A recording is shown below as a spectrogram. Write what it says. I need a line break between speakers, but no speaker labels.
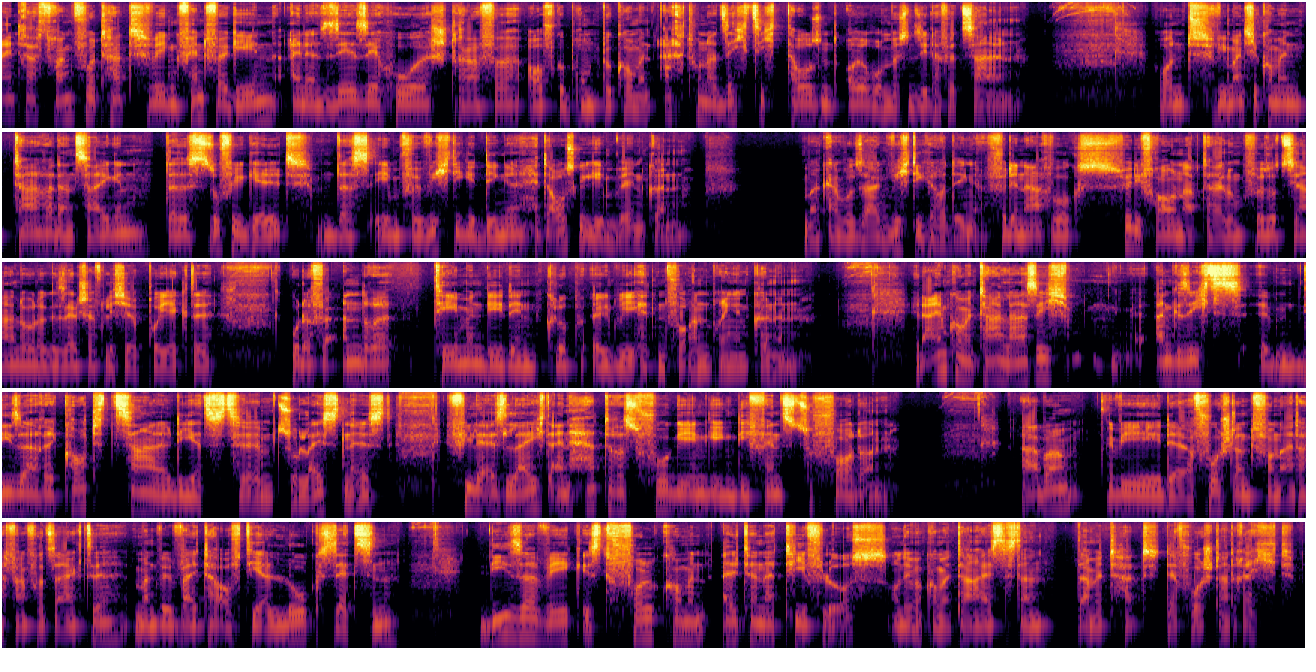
Eintracht Frankfurt hat wegen Fanvergehen eine sehr, sehr hohe Strafe aufgebrummt bekommen. 860.000 Euro müssen sie dafür zahlen. Und wie manche Kommentare dann zeigen, das ist so viel Geld, das eben für wichtige Dinge hätte ausgegeben werden können. Man kann wohl sagen, wichtigere Dinge. Für den Nachwuchs, für die Frauenabteilung, für soziale oder gesellschaftliche Projekte oder für andere Themen, die den Club irgendwie hätten voranbringen können. In einem Kommentar las ich, angesichts ähm, dieser Rekordzahl, die jetzt ähm, zu leisten ist, fiele es leicht, ein härteres Vorgehen gegen die Fans zu fordern. Aber, wie der Vorstand von Eintracht Frankfurt sagte, man will weiter auf Dialog setzen. Dieser Weg ist vollkommen alternativlos. Und im Kommentar heißt es dann, damit hat der Vorstand recht.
